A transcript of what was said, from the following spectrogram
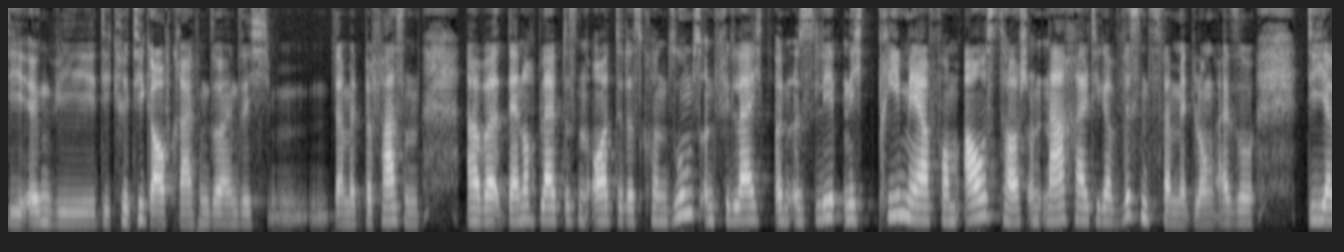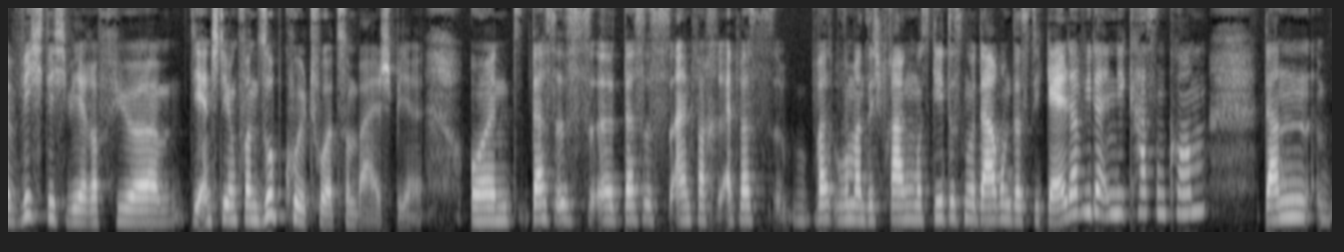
die irgendwie die Kritik aufgreifen sollen, sich mm, damit befassen. Aber dennoch bleibt es ein Ort des Konsums und vielleicht, und es lebt nicht primär vom Austausch und nachhaltiger Wissensvermittlung, also die ja wichtig wäre für die Entstehung von Subkultur zum Beispiel. Und das ist, äh, das ist einfach etwas, wo man sich fragen muss, geht es nur darum, dass die Gelder wieder in die Kassen kommen? Dann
